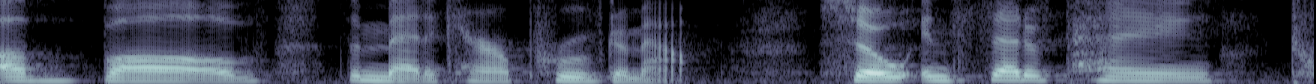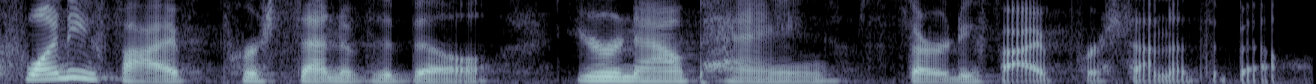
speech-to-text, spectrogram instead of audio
above the Medicare approved amount. So instead of paying 25% of the bill, you're now paying 35% of the bill.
